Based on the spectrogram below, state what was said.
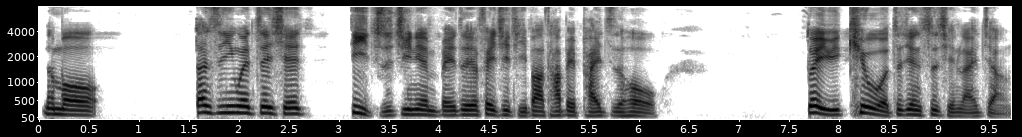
那么，但是因为这些地质纪念碑、这些废弃堤坝，它被拍之后，对于 Cure 这件事情来讲，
